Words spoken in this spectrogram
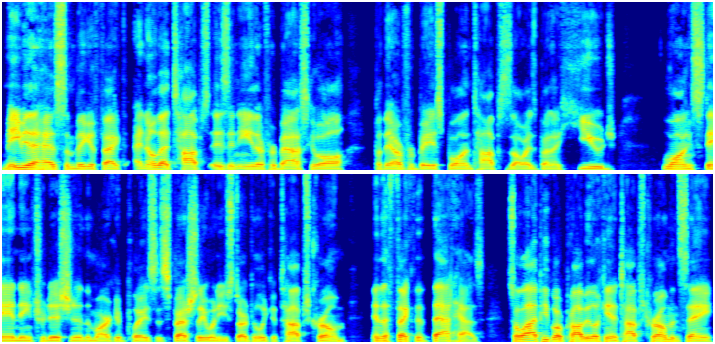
Maybe that has some big effect. I know that Topps isn't either for basketball, but they are for baseball, and Topps has always been a huge, long standing tradition in the marketplace, especially when you start to look at Topps Chrome and the effect that that has. So, a lot of people are probably looking at Topps Chrome and saying,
